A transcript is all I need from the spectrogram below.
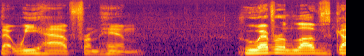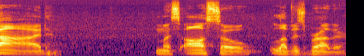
that we have from him. Whoever loves God must also love his brother.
